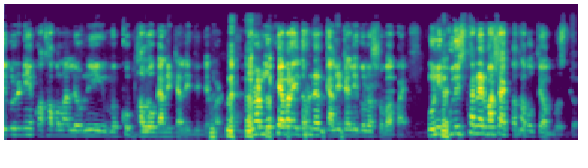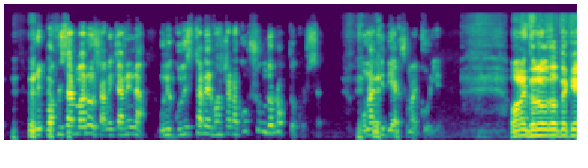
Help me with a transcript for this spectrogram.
এগুলো নিয়ে কথা বলালে উনি খুব ভালো গালি টালি দিতে পারেন ওনার মুখে আবার এই ধরনের গালি টালি গুলো শোভা পায়। উনি গুলিস্তানের ভাষায় কথা বলতে অভ্যস্ত। উনি প্রফেসর মানুষ আমি জানি না উনি গুলিস্তানের ভাষাটা খুব সুন্দর রপ্ত করছেন। ওনাকে দিয়ে এক সময় করিয়ে। অনেক ধন্যবাদ আপনাকে।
